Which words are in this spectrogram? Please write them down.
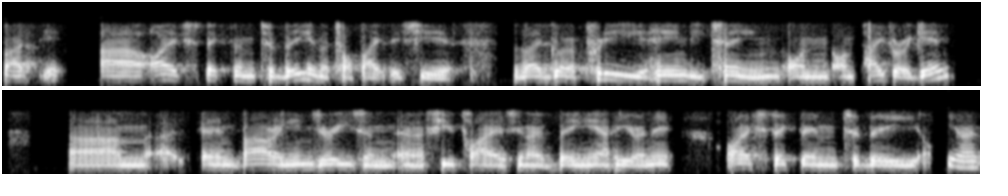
But uh, I expect them to be in the top eight this year. They've got a pretty handy team on on paper again. Um, and barring injuries and, and a few players, you know, being out here and there, I expect them to be, you know,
